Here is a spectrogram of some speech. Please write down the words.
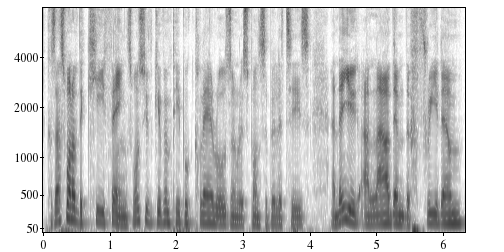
because that's one of the key things. Once you've given people clear roles and responsibilities and then you allow them the freedom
